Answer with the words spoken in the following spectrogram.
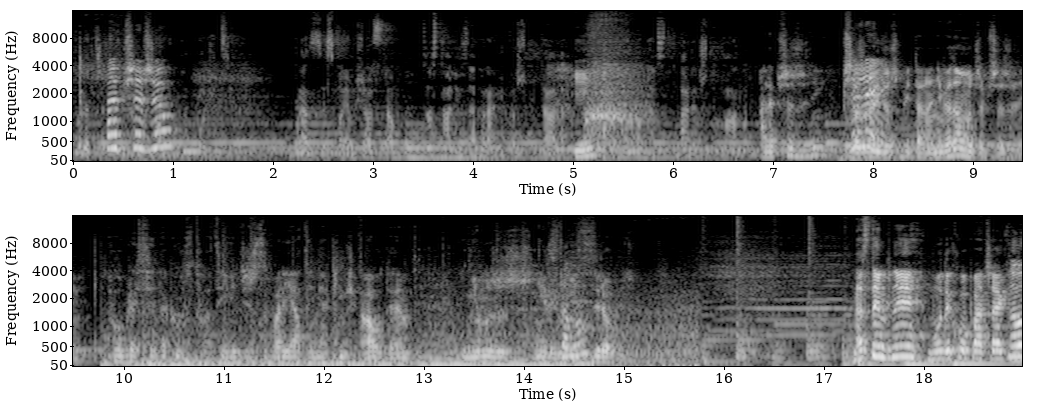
który przed Ale chwilą przeżył? na policję. Wraz ze swoją siostrą zostali zabrani do szpitala. I? Natomiast aresztowano. Ale przeżyli? Przeżyli. Zabrali do szpitala, nie wiadomo czy przeżyli. Wyobraź sobie taką sytuację, jedziesz z wariatem jakimś autem i nie możesz, nie wiem, tobą? nic zrobić. Następny, młody chłopaczek. No,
